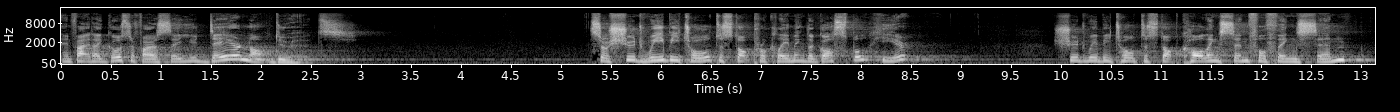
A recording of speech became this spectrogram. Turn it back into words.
In fact, I go so far as to say you dare not do it. So, should we be told to stop proclaiming the gospel here? Should we be told to stop calling sinful things sin?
